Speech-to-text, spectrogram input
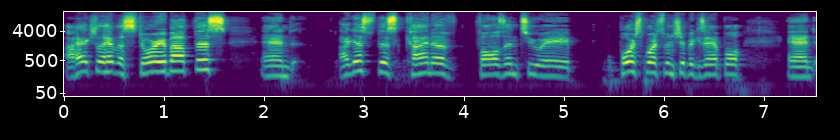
I actually have a story about this, and I guess this kind of falls into a poor sportsmanship example. And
